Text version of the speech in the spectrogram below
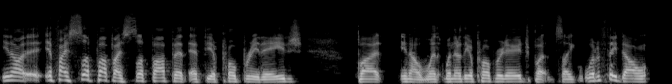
you know, if I slip up, I slip up at, at the appropriate age. But you know, when when they're the appropriate age. But it's like, what if they don't?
